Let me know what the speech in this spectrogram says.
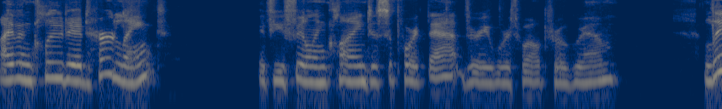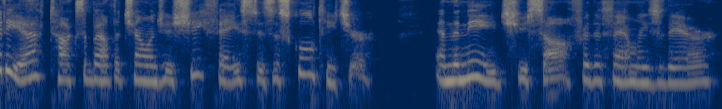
I've included her link if you feel inclined to support that very worthwhile program. Lydia talks about the challenges she faced as a school teacher and the need she saw for the families there.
